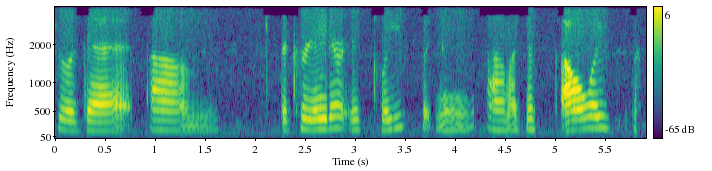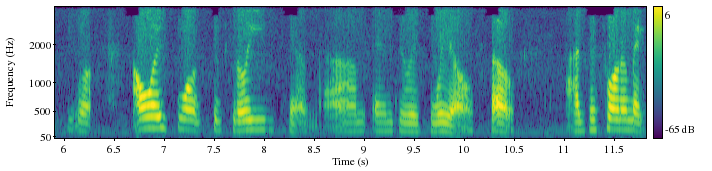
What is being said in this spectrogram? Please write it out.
sure that um, the Creator is pleased with me. Um, I just I always, well, I always want to please Him um, and do His will. So I just want to make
